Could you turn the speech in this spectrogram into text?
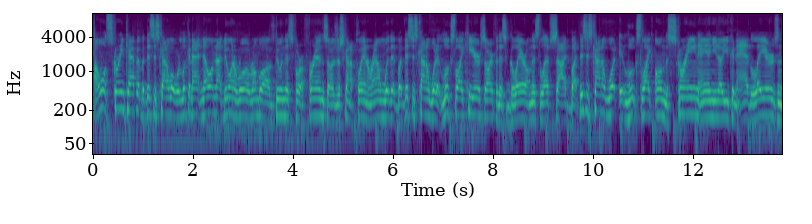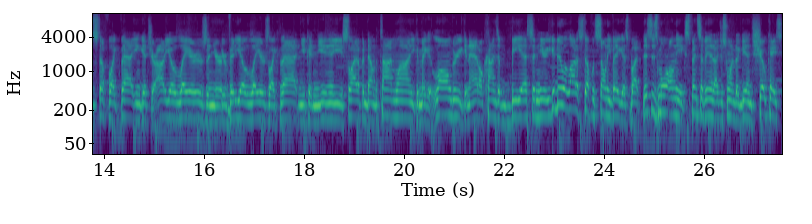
I won't screen cap it, but this is kind of what we're looking at. No, I'm not doing a Royal Rumble. I was doing this for a friend, so I was just kind of playing around with it, but this is kind of what it looks like here. Sorry for this glare on this left side, but this is kind of what it looks like on the screen, and you know, you can add layers and stuff like that. You can get your audio layers and your, your video layers like that, and you can, you, know, you slide up and down the timeline. You can make it longer. You can add all kinds of BS in here. You can do a lot of stuff with Sony Vegas, but this is more on the expensive end. I just wanted to, again, showcase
